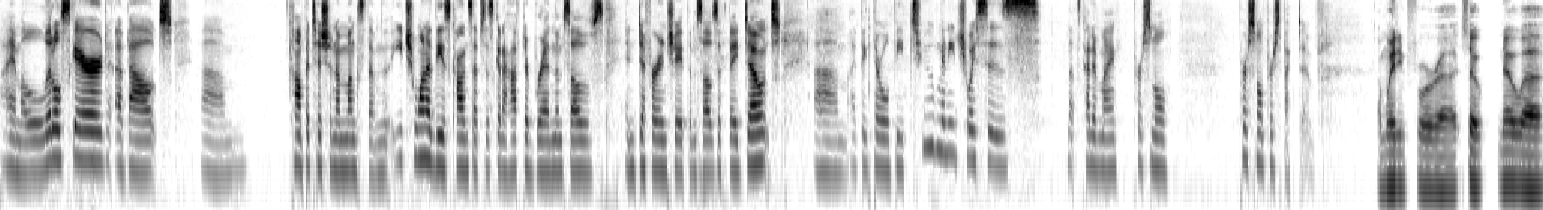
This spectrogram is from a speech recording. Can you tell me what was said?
I am a little scared about um, competition amongst them. Each one of these concepts is going to have to brand themselves and differentiate themselves. If they don't, um, I think there will be too many choices. That's kind of my personal personal perspective. I'm waiting for uh, so no uh,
